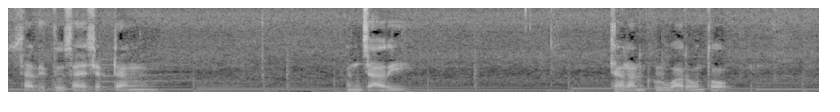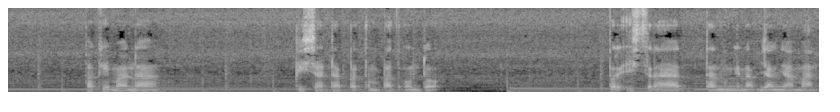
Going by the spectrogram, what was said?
Saat itu saya sedang mencari jalan keluar untuk bagaimana bisa dapat tempat untuk beristirahat dan menginap yang nyaman.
